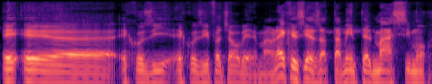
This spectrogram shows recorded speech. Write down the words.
e, e, e, così, e così, facciamo bene, ma non è che sia esattamente il massimo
